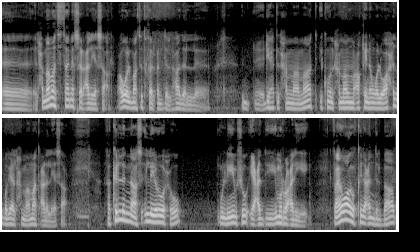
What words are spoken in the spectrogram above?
أه الحمامات الثانية تصير على اليسار. أول ما تدخل عند هذا جهة الحمامات يكون حمام المعاقين أول واحد وبقية الحمامات على اليسار. فكل الناس اللي يروحوا واللي يمشوا يعد يمروا علي. فأنا واقف كذا عند الباب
